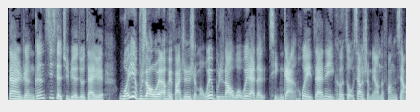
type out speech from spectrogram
但人跟机器的区别就在于，我也不知道我未来会发生什么，我也不知道我未来的情感会在那一刻走向什么样的方向。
